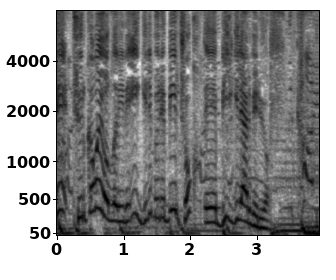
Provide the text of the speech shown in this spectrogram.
Ve Türk Hava Yolları ile ilgili böyle birçok e, bilgiler veriyor. kaybettim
